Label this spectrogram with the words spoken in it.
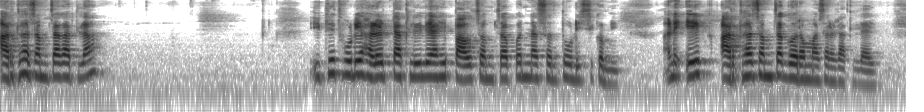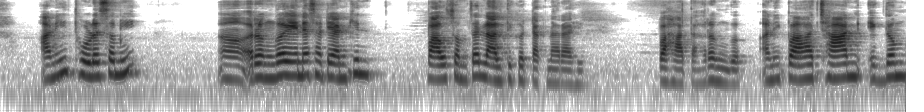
अर्धा चमचा घातला. इथे थोडी हळद टाकलेली आहे पाव चमचा पण नसन थोडीशी कमी. आणि एक अर्धा चमचा गरम मसाला टाकलेला आहे. आणि थोडंसं मी रंग येण्यासाठी आणखीन पाव चमचा लाल तिखट टाकणार आहे. पहा आता रंग. आणि पहा छान एकदम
